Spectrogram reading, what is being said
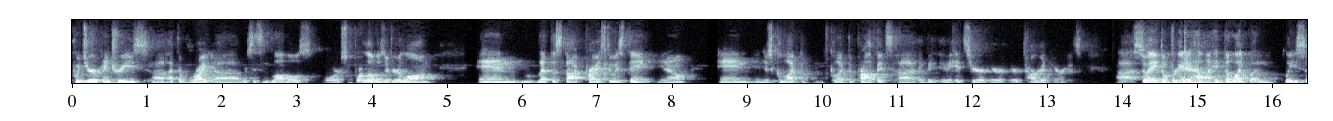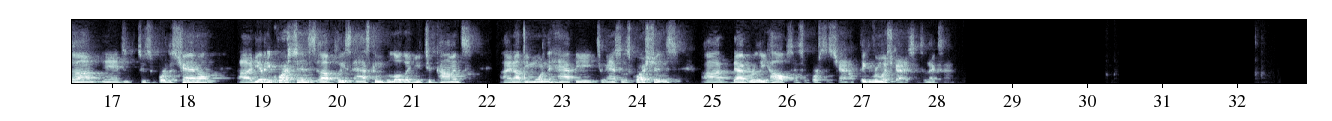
put your entries uh, at the right uh, resistance levels or support levels if you're long, and let the stock price do its thing. You know, and and just collect collect the profits if it, if, it, hits your your, your target areas. so hey, don't forget to hit the like button, please, um, and to, to support this channel. Uh, if you have any questions, uh, please ask them below the YouTube comments, and I'll be more than happy to answer those questions. Uh, that really helps and supports this channel. Thank you very much, guys. Until next time.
